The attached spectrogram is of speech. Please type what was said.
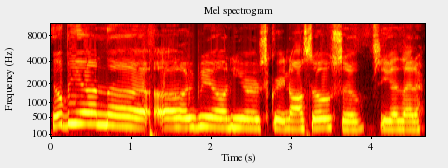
He'll be on the uh he'll be on here screen also, so see you guys later.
